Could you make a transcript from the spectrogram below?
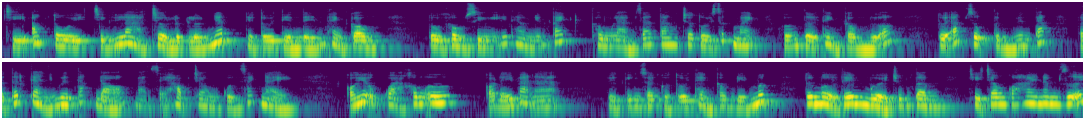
trí óc tôi chính là trở lực lớn nhất để tôi tiến đến thành công. Tôi không suy nghĩ theo những cách không làm gia tăng cho tôi sức mạnh hướng tới thành công nữa. Tôi áp dụng từng nguyên tắc và tất cả những nguyên tắc đó bạn sẽ học trong cuốn sách này. Có hiệu quả không ư? Có đấy bạn ạ. À. Việc kinh doanh của tôi thành công đến mức tôi mở thêm 10 trung tâm chỉ trong có 2 năm rưỡi,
